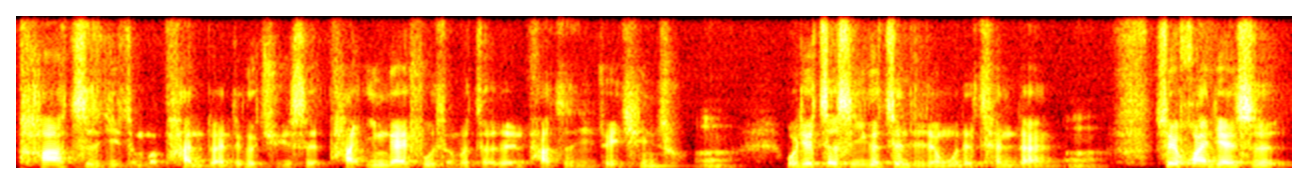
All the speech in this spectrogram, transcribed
他自己怎么判断这个局势，他应该负什么责任，他自己最清楚。嗯。我觉得这是一个政治人物的承担，嗯，所以换言之，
